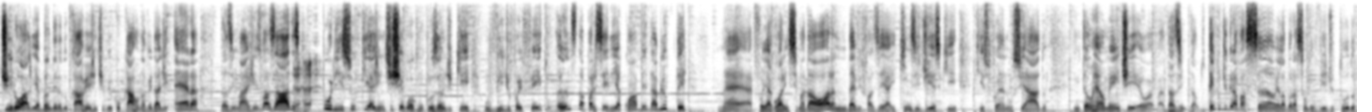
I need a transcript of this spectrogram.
tirou ali a bandeira do carro e a gente viu que o carro, na verdade, era das imagens vazadas. Por isso que a gente chegou à conclusão de que o vídeo foi feito antes da parceria com a BWT. Né? Foi agora em cima da hora, não deve fazer aí 15 dias que, que isso foi anunciado. Então, realmente, eu, das, do tempo de gravação, elaboração do vídeo, tudo,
